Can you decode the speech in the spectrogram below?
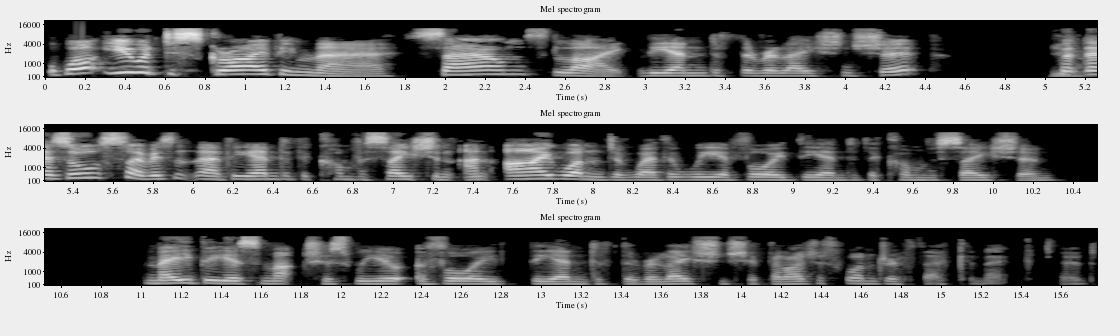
What you were describing there sounds like the end of the relationship. Yeah. But there's also, isn't there, the end of the conversation? And I wonder whether we avoid the end of the conversation maybe as much as we avoid the end of the relationship. And I just wonder if they're connected.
